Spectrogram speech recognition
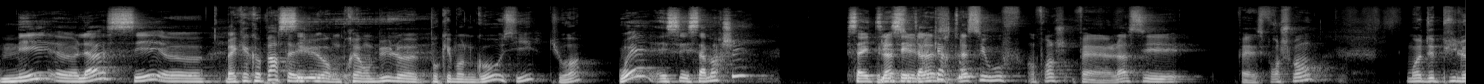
Mais euh, là, c'est. euh, Bah, quelque part, t'as eu en préambule euh, Pokémon Go aussi, tu vois. Ouais, et c'est ça a marché. Ça a Et été, là, ça a c'est été un là, carton. là, c'est ouf. En enfin, là, c'est. Enfin, franchement, moi, depuis le.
